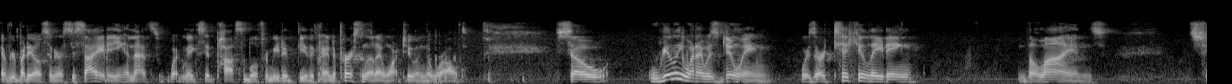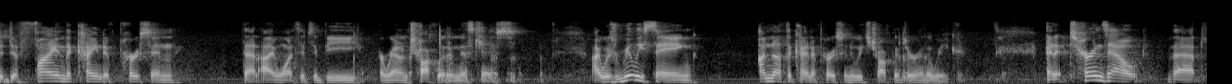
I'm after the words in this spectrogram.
everybody else in our society, and that's what makes it possible for me to be the kind of person that I want to in the world. So, really, what I was doing was articulating the lines to define the kind of person that I wanted to be around chocolate in this case. I was really saying, I'm not the kind of person who eats chocolate during the week. And it turns out that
